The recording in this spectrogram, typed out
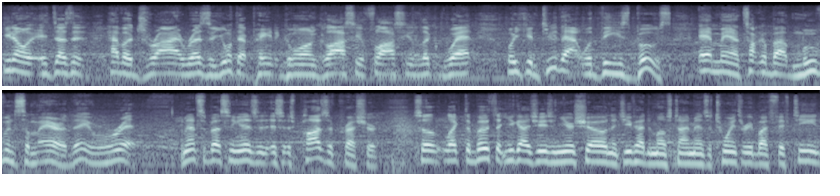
you know it doesn't have a dry residue. You want that paint to go on glossy, flossy, look wet. Well, you can do that with these booths. And man, talk about moving some air, they rip. And that's the best thing is, is, is positive pressure. So like the booth that you guys use in your show and that you've had the most time in is a 23 by 15.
